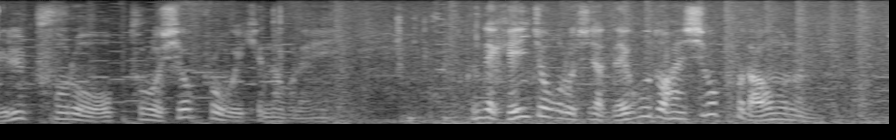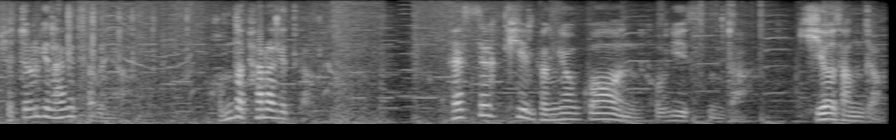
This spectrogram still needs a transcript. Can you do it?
1% 5% 15%뭐 이렇게 했나 보네 근데 개인적으로 진짜 내구도 한 15% 나오면은 개쩔긴 하겠다 그냥 겁나 편하겠다 패스킬 변경권 거기 있습니다 기어 상점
